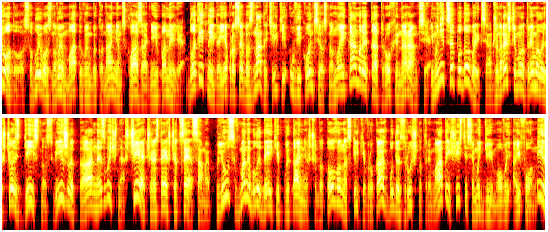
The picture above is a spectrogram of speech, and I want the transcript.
льоду, особливо з новим матовим виконанням скла задньої панелі. Блакитний дає про себе знати тільки у віконці основної камери та трохи на рамці. І мені це подобається, адже нарешті ми отримали щось дійсно свіже та незвичне. Ще через те, що це саме плюс, в мене були деякі питання щодо того, наскільки в руках буде зручно тримати 6,7 дюймовий iPhone. І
